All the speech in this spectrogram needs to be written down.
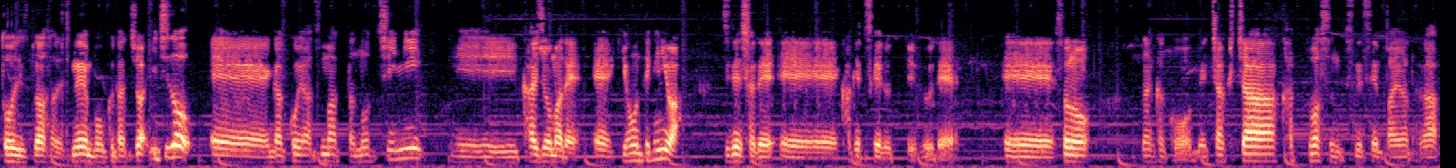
当日の朝ですね、僕たちは一度、えー、学校に集まった後に、えー、会場まで、えー、基本的には自転車で、えー、駆けつけるっていう風で、えー、その、なんかこう、めちゃくちゃかっ飛ばすんですね、先輩方が。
